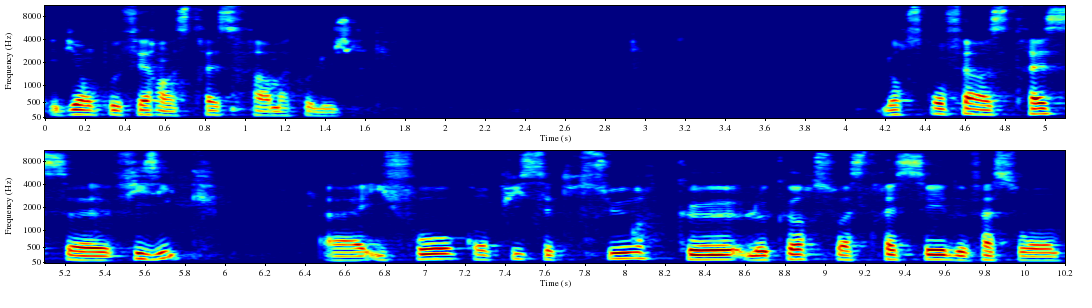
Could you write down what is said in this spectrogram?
eh bien on peut faire un stress pharmacologique. Lorsqu'on fait un stress physique, il faut qu'on puisse être sûr que le cœur soit stressé de façon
